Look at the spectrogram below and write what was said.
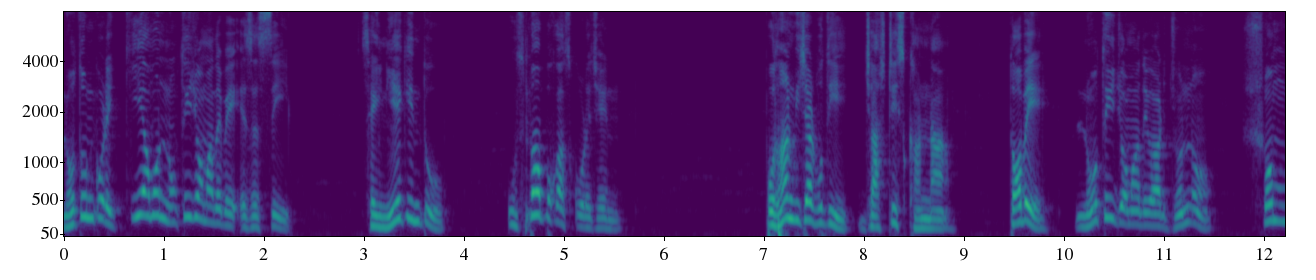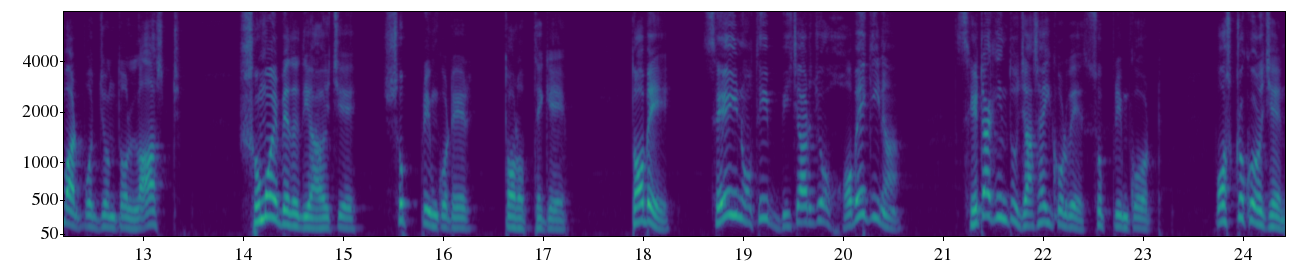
নতুন করে কী এমন নথি জমা দেবে এসএসসি? সেই নিয়ে কিন্তু উষ্মা প্রকাশ করেছেন প্রধান বিচারপতি জাস্টিস খান্না। তবে নথি জমা দেওয়ার জন্য সোমবার পর্যন্ত লাস্ট সময় বেঁধে দেওয়া হয়েছে সুপ্রিম কোর্টের তরফ থেকে। তবে সেই নথি বিচার্য হবে কি না, সেটা কিন্তু যাচাই করবে সুপ্রিম কোর্ট। স্পষ্ট করেছেন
